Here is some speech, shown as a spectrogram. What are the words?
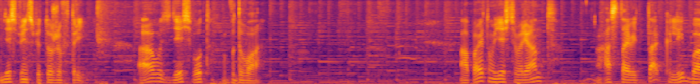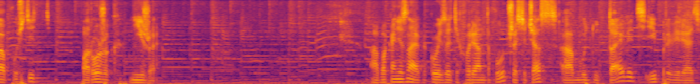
Здесь, в принципе, тоже в 3. А вот здесь вот в 2. А поэтому есть вариант оставить так, либо опустить порожек ниже. А пока не знаю, какой из этих вариантов лучше, сейчас а, буду тайлить и проверять.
